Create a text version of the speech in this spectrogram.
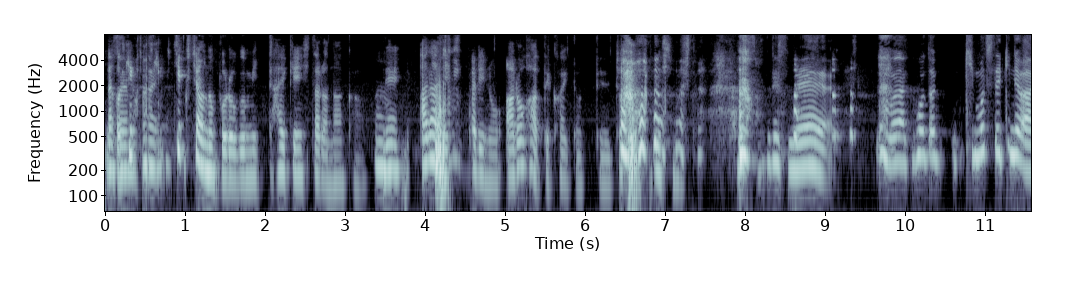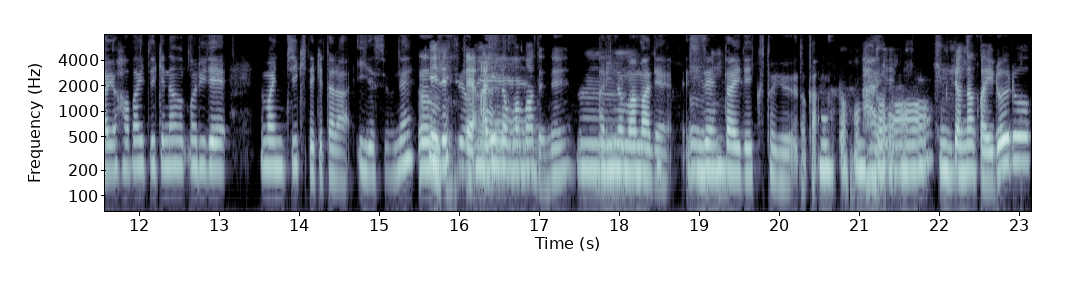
なんかキク、ございますはいキクちゃんのブログ見て拝見したらなんかうんね、アラにぴったりのアロハって書いてあって、ちょっとびっくりしました。そうですね。でもなんか本当気持ち的にはああいうハワイ的なノリで毎日生きていけたらいいですよね。うん。いいですよね。ありのままでね。うん。ありのままで。うん。自然体でいくというのが。本当本当。はキクちゃんなんかいろいろ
